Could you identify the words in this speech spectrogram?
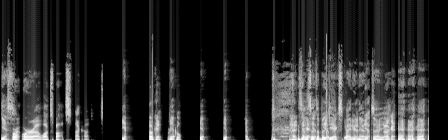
yes, or or uh, log spots, not contacts. Yep. Okay. Very Yep. cool. So it sets up a yep, DX Spider yep, node. yep. So, yeah.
